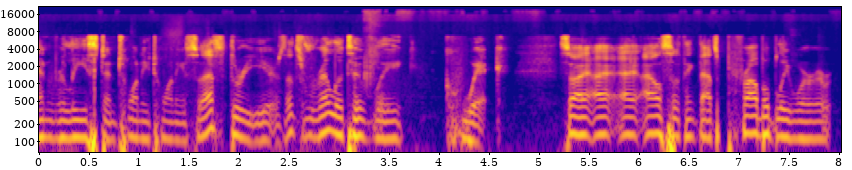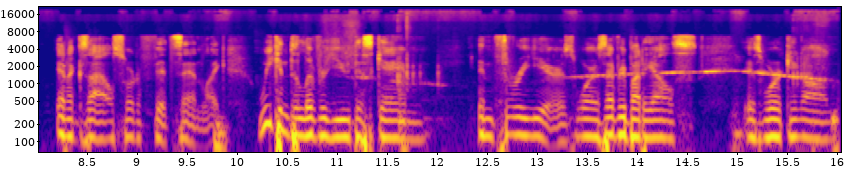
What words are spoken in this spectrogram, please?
and released in 2020. So that's three years. That's relatively quick. So I, I, I also think that's probably where inXile sort of fits in. Like we can deliver you this game in three years, whereas everybody else is working on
